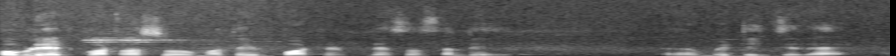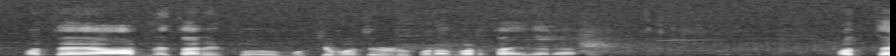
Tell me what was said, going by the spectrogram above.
ಹೋಬಳಿ ಹೆಡ್ ಕ್ವಾರ್ಟರ್ಸು ಮತ್ತು ಇಂಪಾರ್ಟೆಂಟ್ ಪ್ಲೇಸಸ್ಸಲ್ಲಿ ಮೀಟಿಂಗ್ಸ್ ಇದೆ. ಮತ್ತು ಆರನೇ ತಾರೀಕು ಮುಖ್ಯಮಂತ್ರಿಗಳು ಕೂಡ ಬರ್ತಾ ಇದ್ದಾರೆ. ಮತ್ತು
